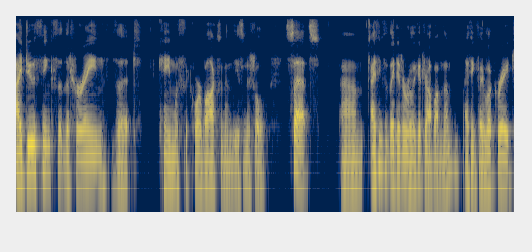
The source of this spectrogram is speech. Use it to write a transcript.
I do think that the terrain that came with the core box and in these initial sets, um, I think that they did a really good job on them. I think they look great.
